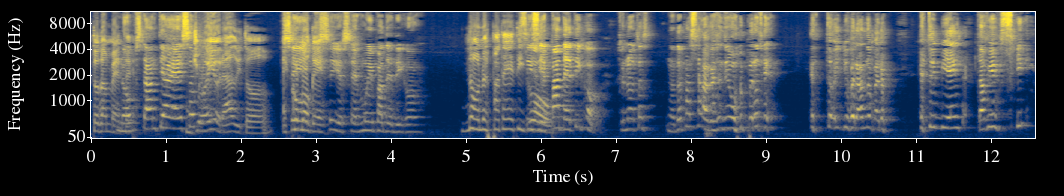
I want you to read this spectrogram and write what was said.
Totalmente. No obstante a eso, Yo he llorado y todo. Es Sí, como que. Sí, yo sé, es muy patético. No, no es patético. Sí, sí, es patético. Tú no te, has- no te ha pasado que has sentido, pero te, estoy llorando, pero estoy bien. ¿Estás bien? Sí.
